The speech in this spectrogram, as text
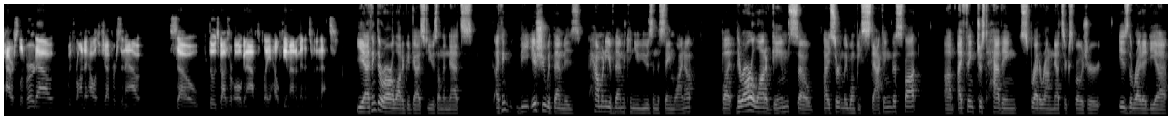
Caris LeVert out, with Rondae Hollis Jefferson out. So those guys are all going to have to play a healthy amount of minutes for the Nets. Yeah, I think there are a lot of good guys to use on the Nets. I think the issue with them is how many of them can you use in the same lineup? But there are a lot of games, so I certainly won't be stacking this spot. Um, I think just having spread around Nets exposure is the right idea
